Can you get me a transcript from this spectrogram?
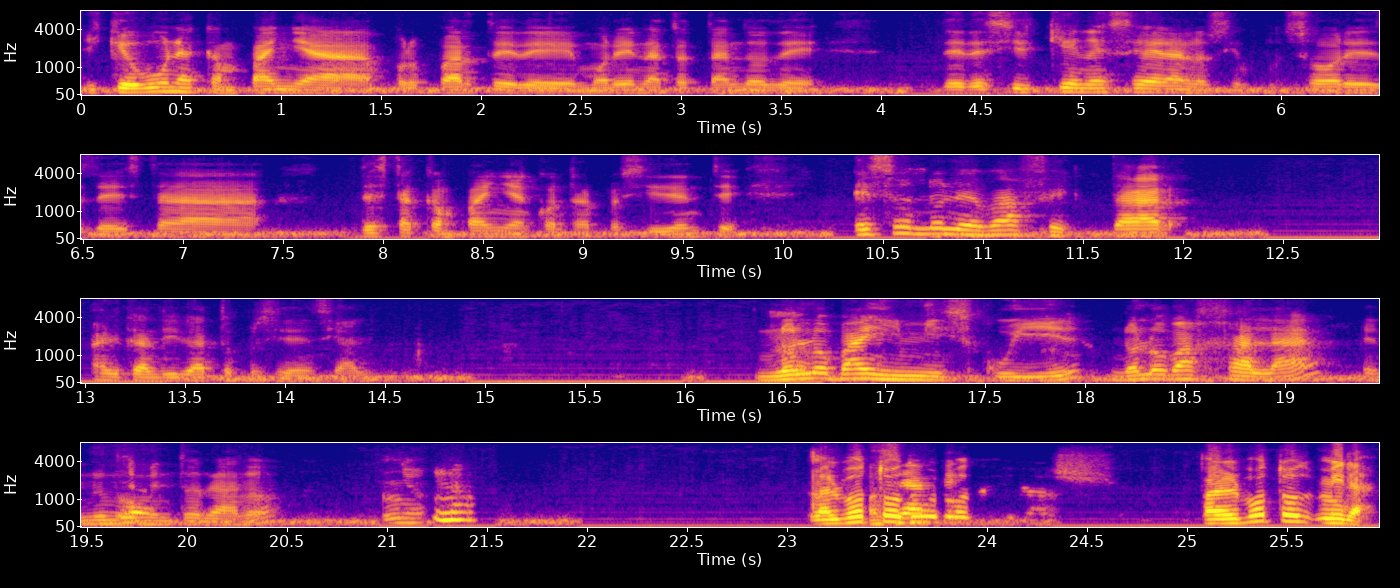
y que hubo una campaña por parte de Morena tratando de de decir quiénes eran los impulsores de esta, de esta campaña contra el presidente, ¿eso no le va a afectar al candidato presidencial? ¿No lo va a inmiscuir? ¿No lo va a jalar en un momento dado? No. Al voto duro. Para el voto, mira,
